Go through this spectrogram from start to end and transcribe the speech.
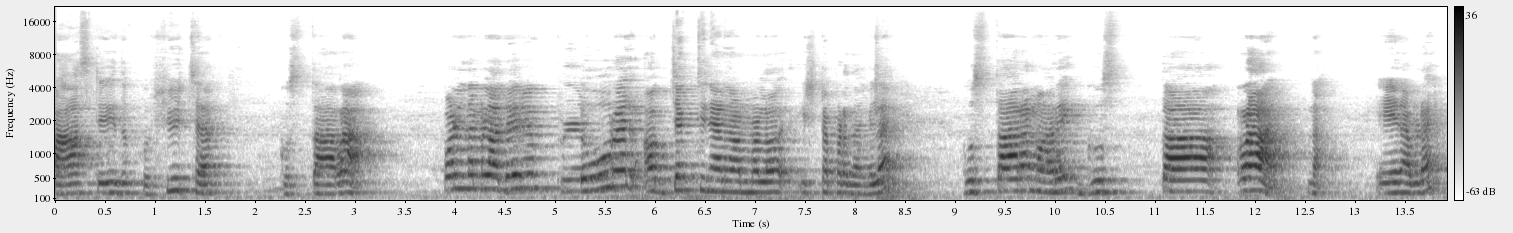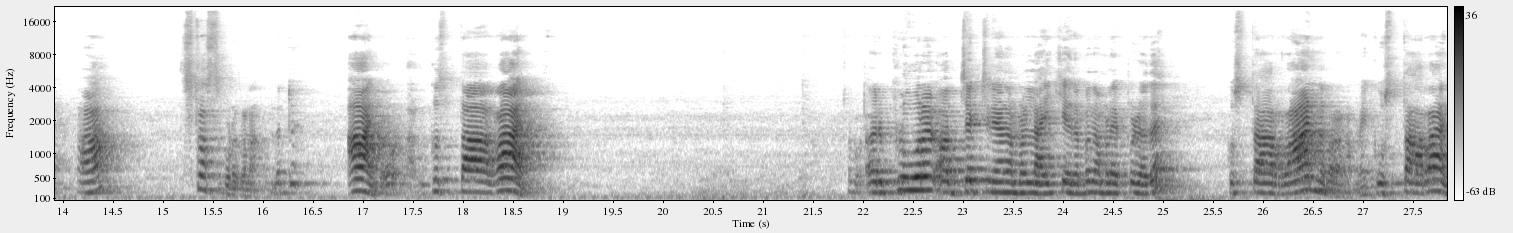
പാസ്റ്റ് ഇത് ഫ്യൂച്ചർ ഗുസ്താറ. അപ്പോൾ നമ്മൾ അതൊരു പ്ലൂറൽ ഒബ്ജക്റ്റിനാണ് നമ്മൾ ഇഷ്ടപ്പെടുന്നതെങ്കിൽ ഗുസ്താറ മാറി ഗുസ്താറാൻ എന്നാ ഏതവിടെ ആ സ്ട്രെസ് കൊടുക്കണം. എന്നിട്ട് ആൻ ഗുസ്താറാൻ. ഒരു പ്ലൂറൽ ഒബ്ജക്റ്റിനെ നമ്മൾ ലൈക്ക് ചെയ്തപ്പോൾ നമ്മൾ എപ്പോഴും അത് കുസ്താറാൻ എന്ന് പറയണം. കുസ്താറാൻ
